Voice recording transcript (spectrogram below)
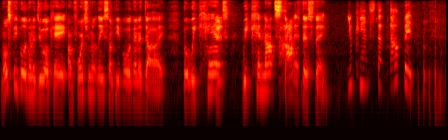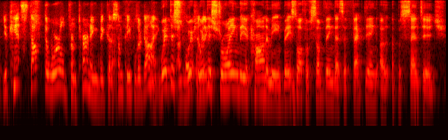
most people are gonna do okay. Unfortunately, some people are gonna die. But we can't. And- we cannot Stop stop this thing. You can't stop it. you can't stop the world from turning because some people are dying. We're, dis- we're, we're destroying the economy based off of something that's affecting a, a percentage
